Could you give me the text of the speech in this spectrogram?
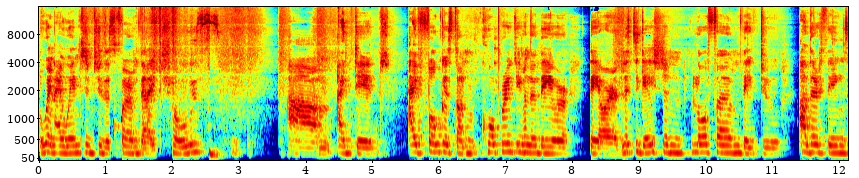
when I went into this firm that I chose, um, I did. I focused on corporate, even though they were they are a litigation law firm. They do other things.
